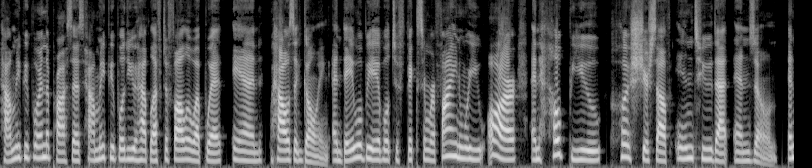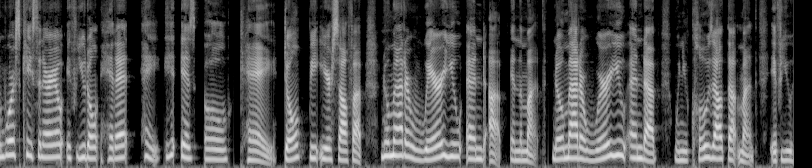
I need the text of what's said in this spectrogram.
how many people are in the process, how many people do you have left to follow up with, and how's it going? And they will be able to fix and refine where you are and help you push yourself into that end zone. And worst case scenario, if you don't hit it, hey, it is okay. Don't beat yourself up. No matter where you end up in the month, no matter where you end up when you close out that month, if you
